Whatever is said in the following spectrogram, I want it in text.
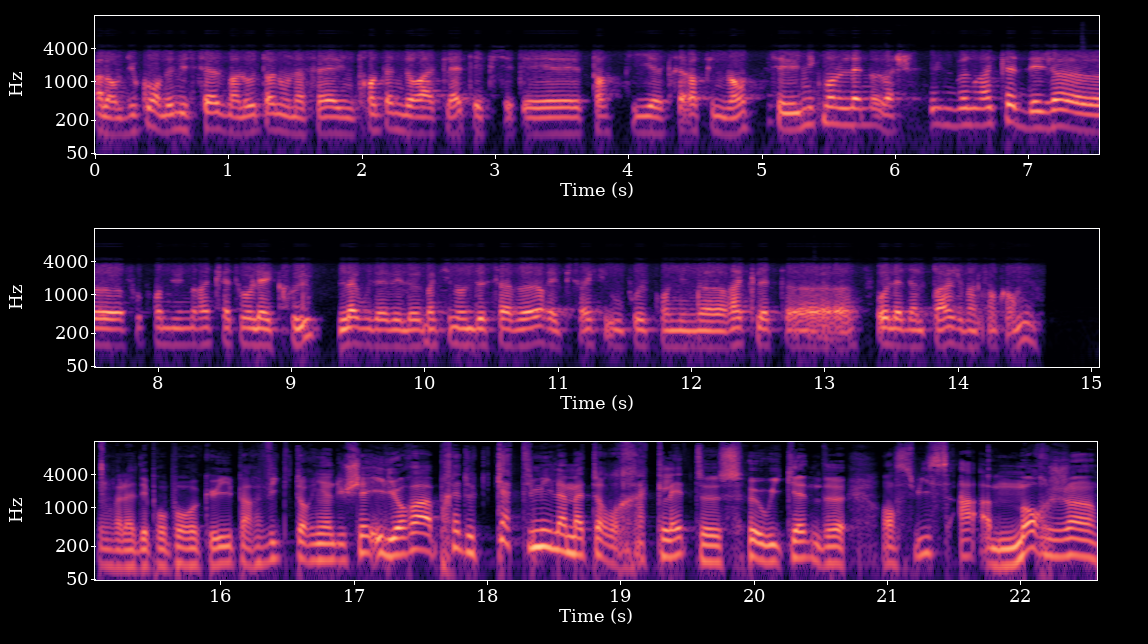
Alors du coup en 2016, ben, l'automne, on a fait une trentaine de raclettes et puis c'était parti euh, très rapidement. C'est uniquement le lait de vache. Une bonne raclette déjà, euh, faut prendre une raclette au lait cru. Là vous avez le maximum de saveur et puis c'est vrai que vous pouvez prendre une raclette euh, au lait d'alpage, ben, c'est encore mieux. Voilà des propos recueillis par Victorien Duchet. Il y aura près de 4000 amateurs de raclette euh, ce week-end euh, en Suisse à Morgin.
